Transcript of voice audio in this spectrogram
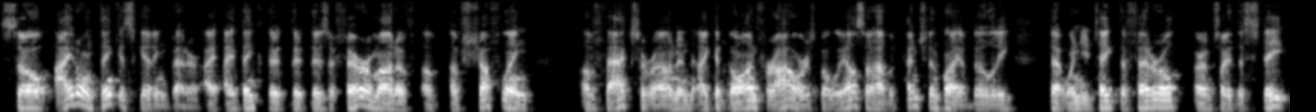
So I don't think it's getting better. I, I think there, there, there's a fair amount of, of, of shuffling of facts around, and I could go on for hours, but we also have a pension liability that when you take the federal, or I'm sorry, the state,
